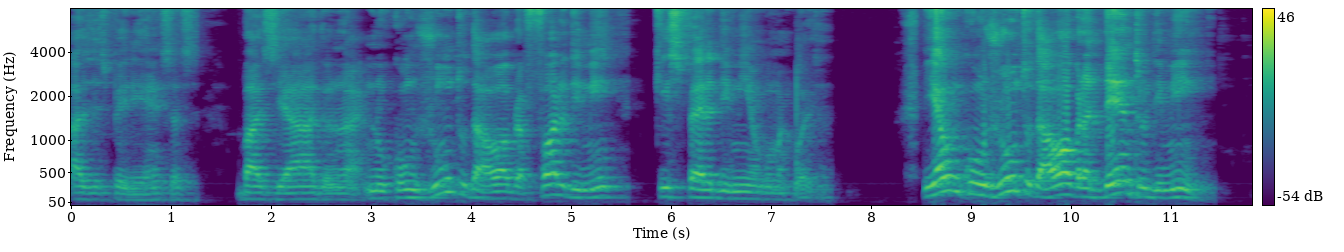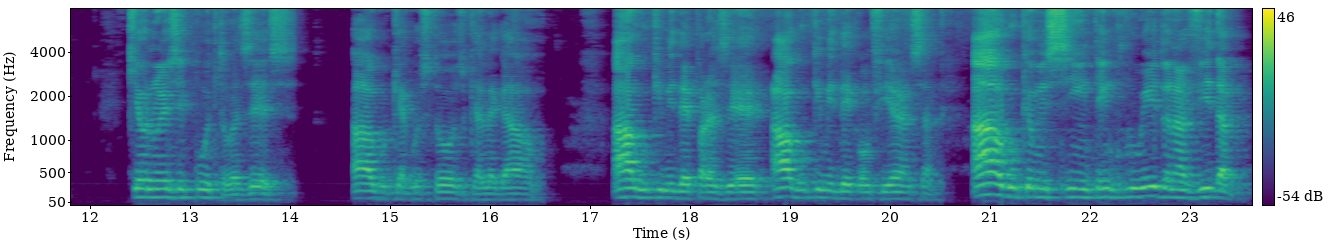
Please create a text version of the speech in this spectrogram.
as experiências baseado na, no conjunto da obra fora de mim que espera de mim alguma coisa. E é um conjunto da obra dentro de mim que eu não executo às vezes algo que é gostoso, que é legal, algo que me dê prazer, algo que me dê confiança, algo que eu me sinta incluído na vida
